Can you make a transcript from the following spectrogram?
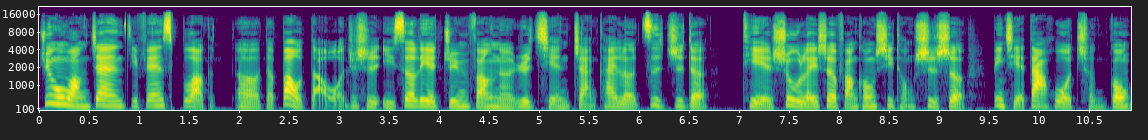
军武网站 Defense Blog 呃的报道哦，就是以色列军方呢日前展开了自制的铁树雷射防空系统试射，并且大获成功。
